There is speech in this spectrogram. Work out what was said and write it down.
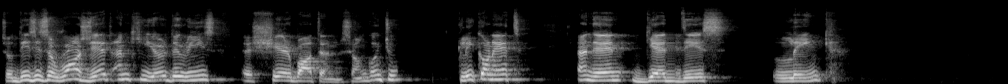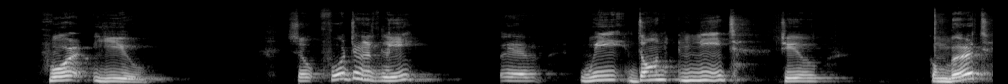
So this is a ROSject, and here there is a share button. So I'm going to click on it and then get this link for you. So fortunately, uh, we don't need to convert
